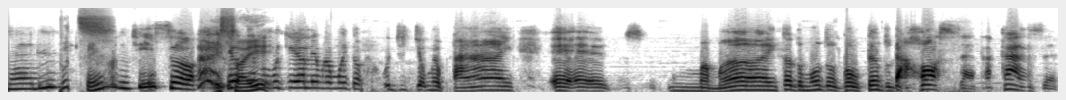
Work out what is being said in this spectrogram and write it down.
naru. Lembro disso? Isso eu aí- lembro porque eu lembro muito o, de, meu pai, é, mamãe, todo mundo voltando da roça para casa.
